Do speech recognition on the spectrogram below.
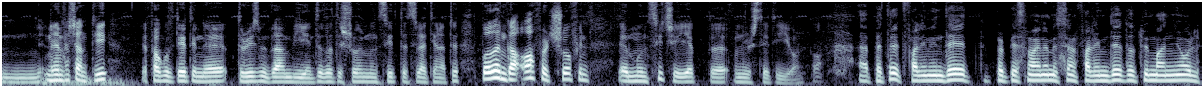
në veçanti Fakultetin e Turizmit dhe Ambientit, do të shohin mundësitë të cilat janë aty, po edhe nga afër të shohin mundësitë që jep universiteti jonë. Po. Petrit, faleminderit për pjesëmarrjen në emision, faleminderit të ty Manjol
